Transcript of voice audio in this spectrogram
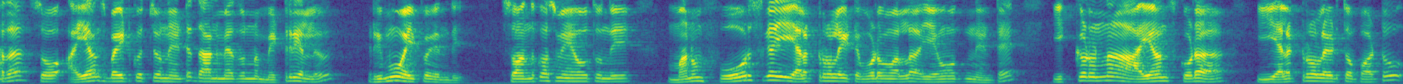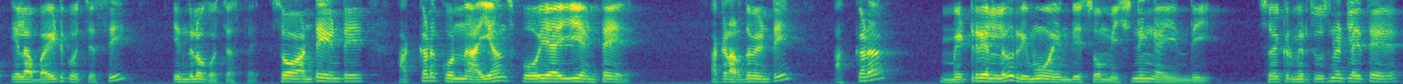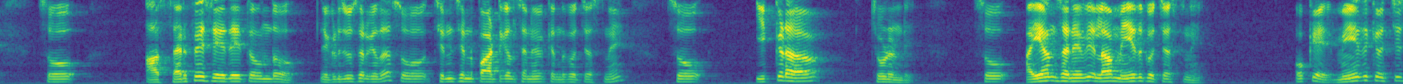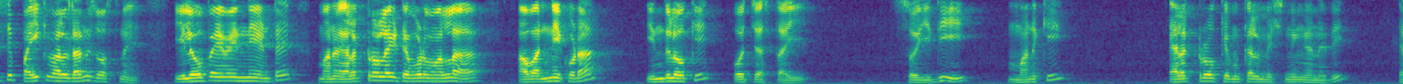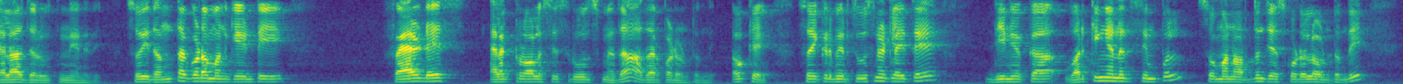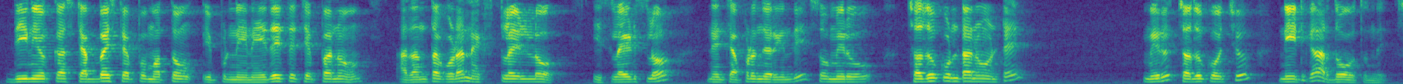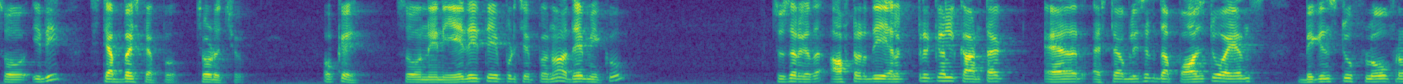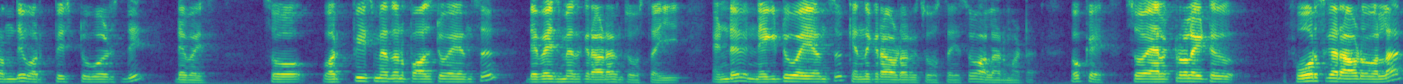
కదా. సో అయాన్స్ బయటకు వచ్చున్నాయి ఉన్నాయంటే దాని మీద ఉన్న మెటీరియల్ రిమూవ్ అయిపోయింది. సో అందుకోసం ఏమవుతుంది? మనం ఫోర్స్గా ఈ ఎలక్ట్రోలైట్ ఇవ్వడం వల్ల ఏమవుతుంది అంటే ఇక్కడున్న అయాన్స్ కూడా ఈ ఎలక్ట్రోలైట్తో పాటు ఇలా బయటకు వచ్చేసి ఇందులోకి వచ్చేస్తాయి. సో అంటే ఏంటి? అక్కడ కొన్ని అయాన్స్ పోయాయి అంటే అక్కడ అర్థం ఏంటి? అక్కడ మెటీరియల్ రిమూవ్ అయింది సో మిషనింగ్ అయ్యింది సో ఇక్కడ మీరు చూసినట్లయితే సో ఆ సర్ఫేస్ ఏదైతే ఉందో ఇక్కడ చూసారు కదా? సో చిన్న చిన్న పార్టికల్స్ అనేవి కిందకు వచ్చేస్తున్నాయి. సో ఇక్కడ చూడండి. సో అయాన్స్ అనేవి ఇలా మీదకి వచ్చేస్తున్నాయి. ఓకే మీదకి వచ్చేసి పైకి వెళ్ళడానికి చూస్తున్నాయి. ఈ లోపు ఏమైంది అంటే మనం ఎలక్ట్రోలైట్ ఇవ్వడం వల్ల అవన్నీ కూడా ఇందులోకి వచ్చేస్తాయి. సో ఇది మనకి ఎలక్ట్రోకెమికల్ మిషనింగ్ అనేది ఎలా జరుగుతుంది అనేది. సో ఇదంతా కూడా మనకేంటి? ఫారడేస్ ఎలక్ట్రాలసిస్ రూల్స్ మీద ఆధారపడి ఉంటుంది. ఓకే సో ఇక్కడ మీరు చూసినట్లయితే దీని యొక్క వర్కింగ్ అనేది సింపుల్. సో మనం అర్థం చేసుకోవడంలో ఉంటుంది. దీని యొక్క స్టెప్ బై స్టెప్ మొత్తం ఇప్పుడు నేను ఏదైతే చెప్పానో అదంతా కూడా నెక్స్ట్ స్లైడ్లో ఈ స్లైడ్స్లో నేను చెప్పడం జరిగింది. సో మీరు చదువుకుంటాను అంటే మీరు చదువుకోవచ్చు నీట్గా అర్థమవుతుంది. సో ఇది స్టెప్ బై స్టెప్ చూడొచ్చు. ఓకే. సో నేను ఏదైతే ఇప్పుడు చెప్పానో అదే మీకు చూసారు కదా? After the electrical contact air established the positive ions begins to flow from the work piece towards the device so work piece మీద ఉన్న పాజిటివ్ అయన్స్ డివైస్ మీదకి రావడానికి చూస్తాయి. అండ్ నెగిటివ్ అయన్స్ కిందకి రావడానికి చూస్తాయి. సో అలా అనమాట ఓకే సో ఎలక్ట్రోలైట్ ఫోర్స్గా రావడం వల్ల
